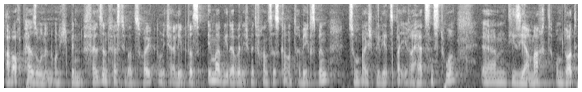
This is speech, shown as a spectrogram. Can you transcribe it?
aber auch Personen. Und ich bin felsenfest überzeugt und ich erlebe das immer wieder, wenn ich mit Franziska unterwegs bin, zum Beispiel jetzt bei ihrer Herzenstour, ähm, die sie ja macht, um dort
